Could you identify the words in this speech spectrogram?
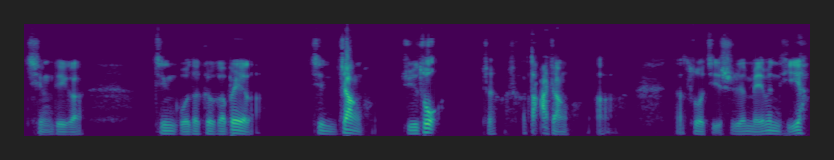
请这个金国的各个贝勒进帐篷居坐，这可是个大帐篷啊，那坐几十人没问题呀。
